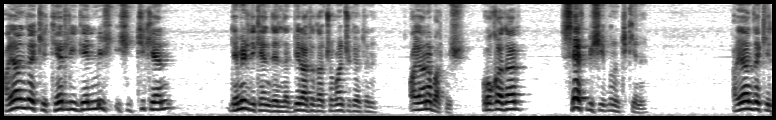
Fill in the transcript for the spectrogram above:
Ayağındaki terli delmiş, işi tiken, demir diken derler. Bir adada çoban çökerteni. Ayağına batmış. O kadar sert bir şey bunun tikeni. Ayağındaki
